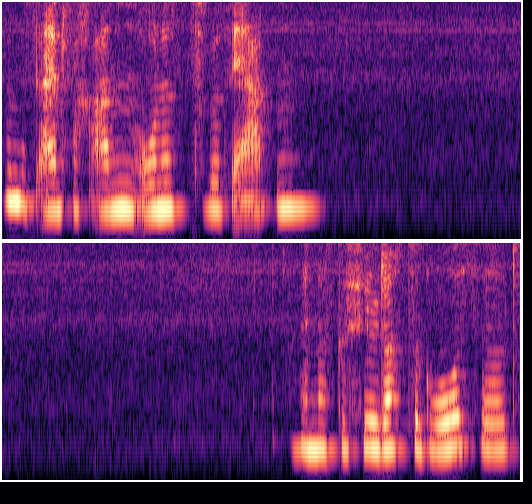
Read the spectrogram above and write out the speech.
Nimm es einfach an, ohne es zu bewerten. wenn das Gefühl doch zu groß wird,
